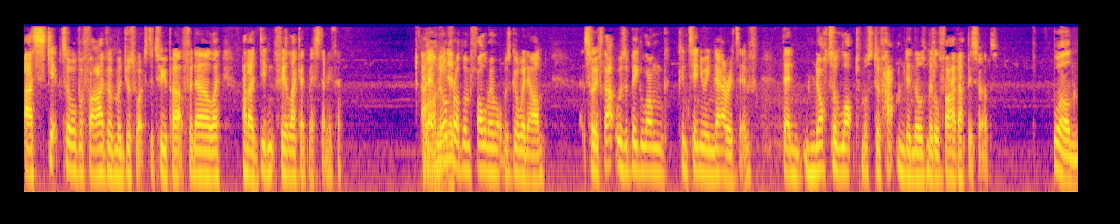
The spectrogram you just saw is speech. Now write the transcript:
I skipped over five of them and just watched the two part finale, and I didn't feel like I'd missed anything. I Well, had I mean, no it- problem following what was going on. So if that was a big, long, continuing narrative, then not a lot must have happened in those middle five episodes. Well,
